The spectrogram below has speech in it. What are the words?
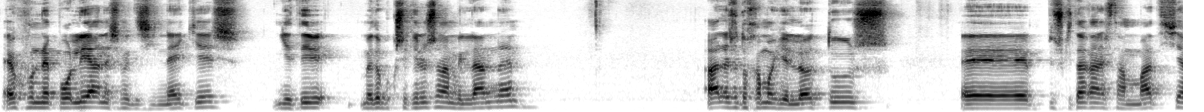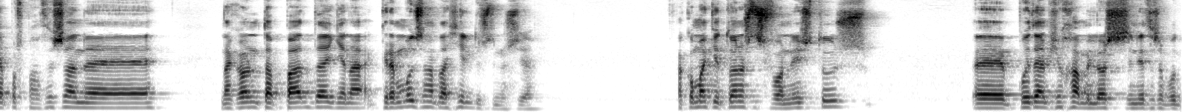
έχουν πολύ άνεση με τις γυναίκες, γιατί με το που ξεκινούσαν να μιλάνε, άλλαζε το χαμόγελό τους, ε, τους κοιτάγανε στα μάτια, προσπαθούσαν ε, να κάνουν τα πάντα για να κρεμόντουσαν από τα χείλη τους στην ουσία. Ακόμα και το τόνος της φωνής τους ε, που ήταν πιο χαμηλός συνήθως από,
